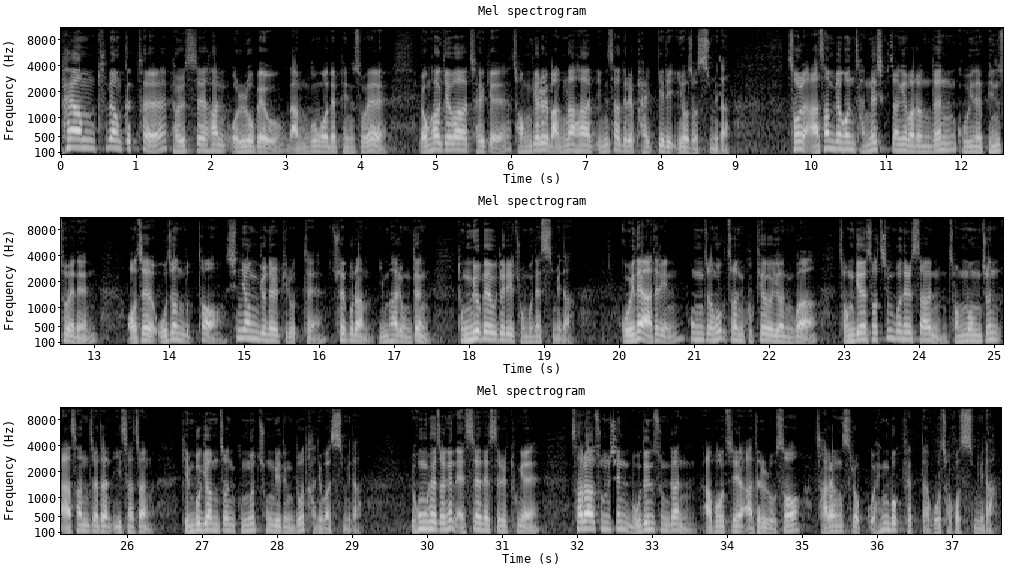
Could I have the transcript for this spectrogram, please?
폐암 투병 끝에 별세한 원로 배우 남궁원의 빈소에 영화계와 재계, 정계를 망라한 인사들의 발길이 이어졌습니다. 서울 아산병원 장례식장에 마련된 고인의 빈소에는 어제 오전부터 신영균을 비롯해 최불암, 임하룡 등 동료 배우들이 조문했습니다. 고인의 아들인 홍정욱 전 국회의원과 정계에서 친분을 쌓은 정몽준 아산재단 이사장, 김부겸 전 국무총리 등도 다녀갔습니다. 홍 회장은 SNS를 통해 살아 숨쉰 모든 순간 아버지의 아들로서 자랑스럽고 행복했다고 적었습니다.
